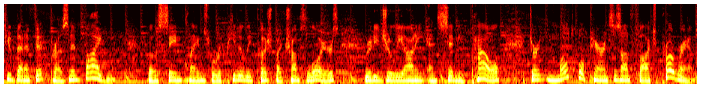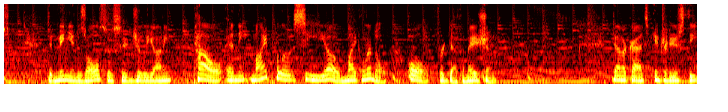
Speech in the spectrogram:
to benefit President Biden. Those same claims were repeatedly pushed by Trump's lawyers, Rudy Giuliani and Sidney Powell, during multiple appearances on Fox programs. Dominion has also sued Giuliani, Powell, and the MyPillow CEO, Mike Lindell, all for defamation. Democrats introduced the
